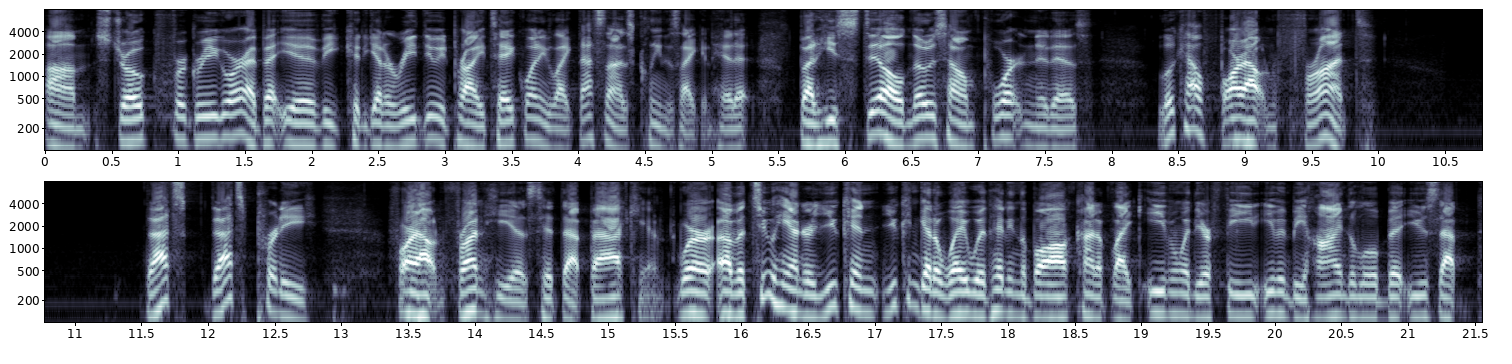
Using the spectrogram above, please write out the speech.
um, stroke for Grigor. I bet you if he could get a redo, he'd probably take one. He'd like, that's not as clean as I can hit it. But he still, notice how important it is. Look how far out in front that's that's pretty far out in front he is to hit that backhand. Where of a two-hander, you can you can get away with hitting the ball kind of like even with your feet, even behind a little bit. Use that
